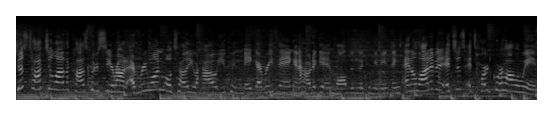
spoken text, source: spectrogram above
Just talk to a lot of the cosplayers see around. Everyone will tell you how you can make everything and how to get involved in the community and things. And a lot of it, it's just, it's hardcore Halloween.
